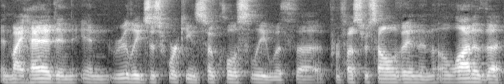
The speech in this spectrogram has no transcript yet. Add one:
in my head and, and really just working so closely with Professor Sullivan and a lot of the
